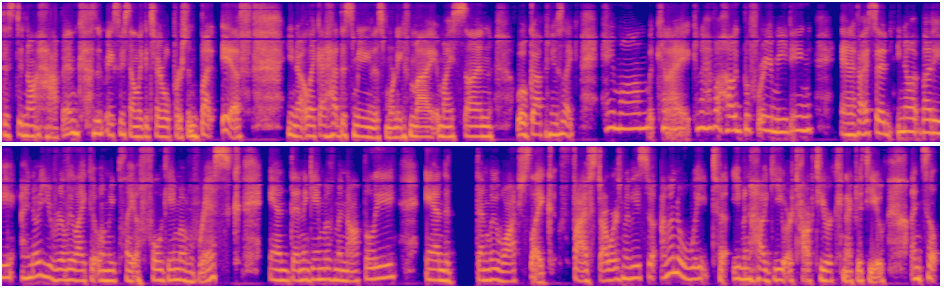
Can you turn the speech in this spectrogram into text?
this did not happen because it makes me sound like a terrible person. But if, you know, like I had this meeting this morning, if my my son woke up and he was like, "Hey, mom, can I can I have a hug before your meeting?" And if I said, "You know what, buddy, I know you really like it when we play a full game of Risk and then a game of Monopoly and then we watched like five Star Wars movies. So I'm going to wait to even hug you or talk to you or connect with you until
